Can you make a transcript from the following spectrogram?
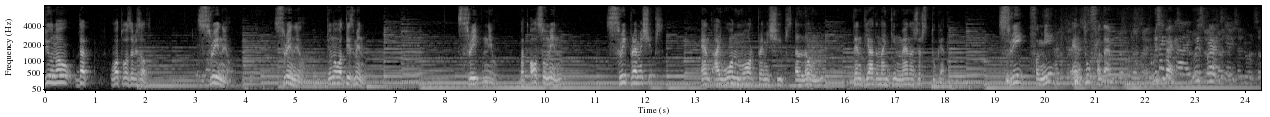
Do you know that what was the result? 3 0. 3 0. Do you know what this means? 3 0. But also mean three premierships, and I won more premierships alone than the other 19 managers together. Three for me and two for them. Respect, respect,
